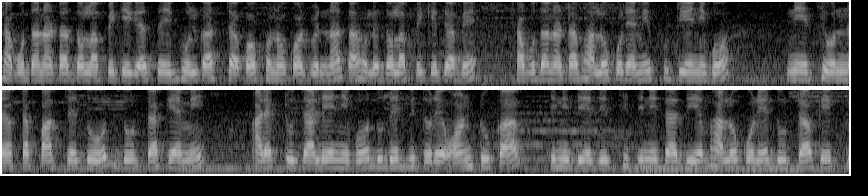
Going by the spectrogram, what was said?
সাবুদানাটা দলা পেকে গেছে। এই ভুল কাজটা কখনো করবেন না, তাহলে দলা পেকে যাবে। সাবুদানাটা ভালো করে আমি ফুটিয়ে নিব। নিয়েছি অন্য একটা পাত্রে দুধ। দুধটাকে আমি আর একটু জ্বালিয়ে নিব। দুধের ভিতরে ওয়ান টু কাপ চিনি দিয়ে দিচ্ছি। চিনিটা দিয়ে ভালো করে দুধটাকে একটু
